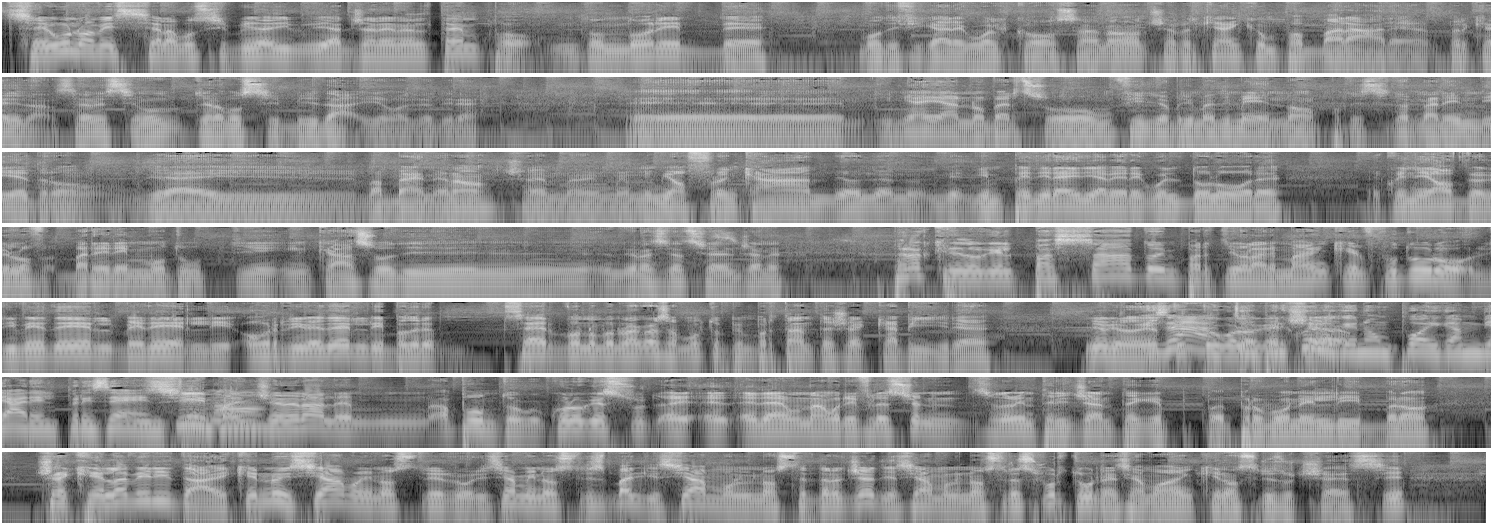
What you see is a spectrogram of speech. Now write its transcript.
se uno avesse la possibilità di viaggiare nel tempo non dovrebbe modificare qualcosa, no? Cioè perché anche un po' barare, per carità, se avessimo tutte la possibilità, io voglio dire... eh, I miei hanno perso un figlio prima di me, no? Potessi tornare indietro, direi va bene, no? Cioè, mi, mi- offro in cambio, gli, gli impedirei di avere quel dolore. E quindi è ovvio che lo bareremmo tutti in caso di, di una situazione del genere. Però credo che il passato in particolare, ma anche il futuro, riveder- vederli o rivederli potre- servono per una cosa molto più importante, cioè capire. Io credo che tutto Esatto, quello per che quello c'è. che non puoi cambiare il presente. Sì, no? ma in generale, appunto, quello che su- è- è- ed è una riflessione secondo me intelligente che propone il libro. Cioè che la verità è che noi siamo i nostri errori, siamo i nostri sbagli, siamo le nostre tragedie, siamo le nostre sfortune, siamo anche i nostri successi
